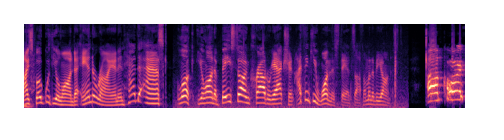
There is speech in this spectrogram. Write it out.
I spoke with Yolanda and Orion and had to ask Look, Yolanda, based on crowd reaction, I think you won this dance off. I'm going to be honest. Of course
